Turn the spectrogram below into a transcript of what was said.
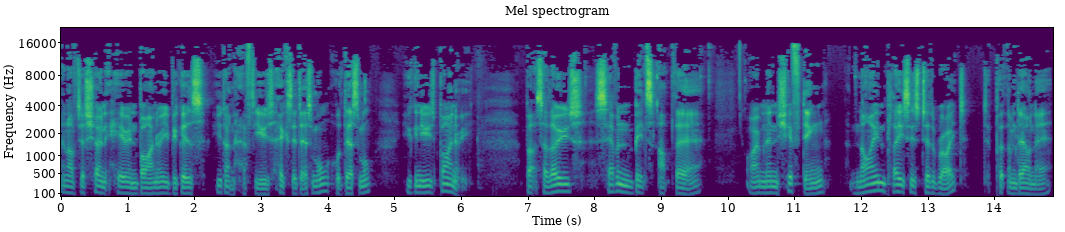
And I've just shown it here in binary because you don't have to use hexadecimal or decimal, you can use binary. But so those seven bits up there I'm then shifting nine places to the right to put them down there.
